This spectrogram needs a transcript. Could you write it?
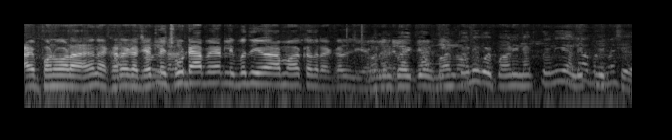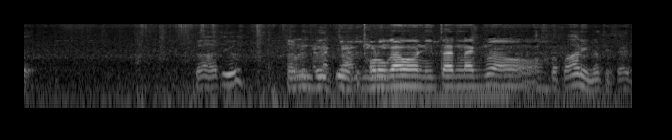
આઈફોન વાળા હે ને ખરેખર જેટલી છૂટ આપે એટલી બધી આમાં અખતરા કરી લઈએ આનંદભાઈ કેવું માનતા નહીં કોઈ પાણી નાખતા નહીં આ લિક્વિડ છે. થોડું ગાવો નિતાર નાખજો પાણી નથી સાહેબ.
